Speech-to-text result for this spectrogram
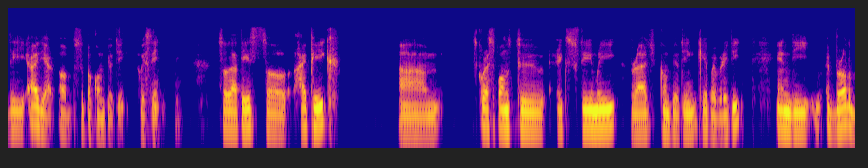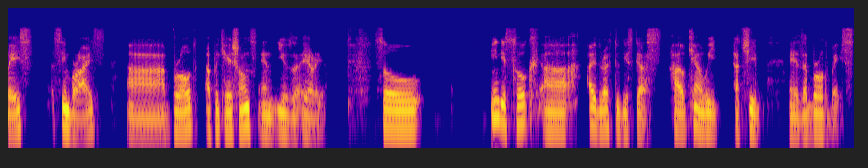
the idea of supercomputing within. So that is so high peak um, corresponds to extremely large computing capability and the broad base symbolize uh, broad applications and user area. So in this talk, uh, I'd like to discuss how can we achieve uh, the broad base.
